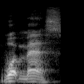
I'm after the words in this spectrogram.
What mess?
